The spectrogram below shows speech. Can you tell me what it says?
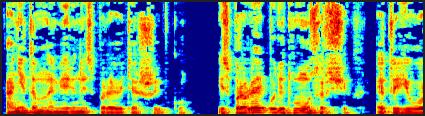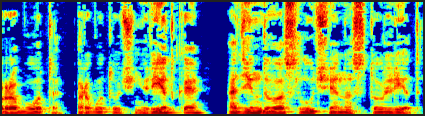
Они там намерены исправить ошибку. Исправлять будет мусорщик. Это его работа. Работа очень редкая. Один-два случая на сто лет.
